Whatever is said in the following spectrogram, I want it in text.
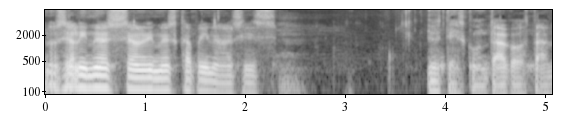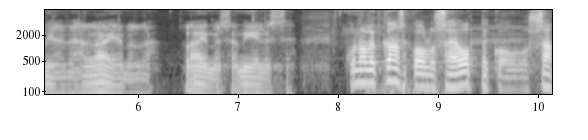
No se oli myös, se oli myös kapinaa siis yhteiskuntaa kohtaan vielä vähän laajemmalla, laajemmassa mielessä. Kun olit kansakoulussa ja oppikoulussa,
